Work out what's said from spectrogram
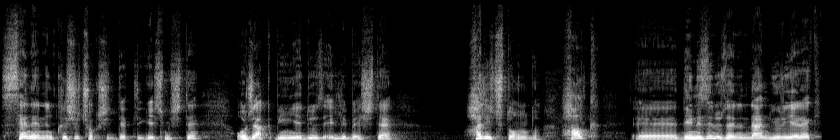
senenin kışı çok şiddetli geçmişti. Ocak 1755'te Haliç dondu. Halk e, denizin üzerinden yürüyerek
